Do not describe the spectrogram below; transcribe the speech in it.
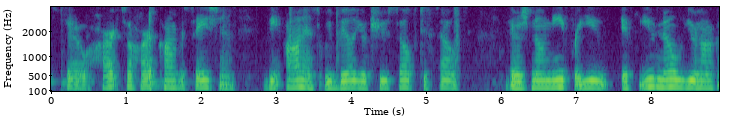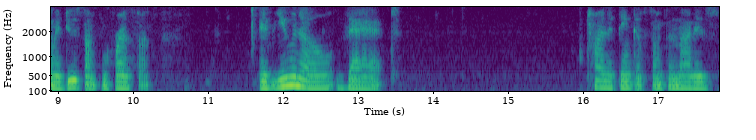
So, heart to heart conversation. Be honest. Reveal your true self to self. There's no need for you. If you know you're not going to do something, for instance, if you know that trying to think of something that is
